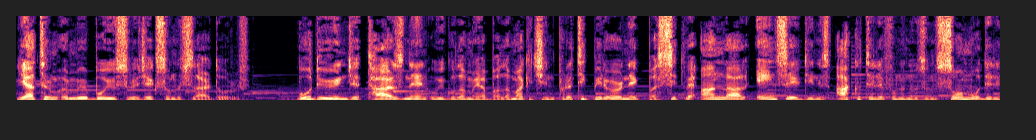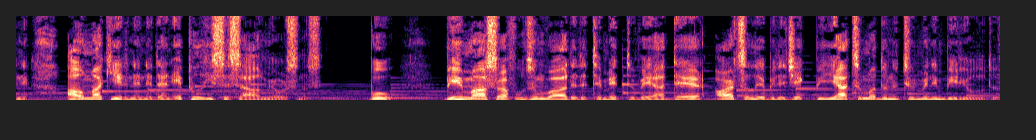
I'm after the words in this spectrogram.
yatırım ömür boyu sürecek sonuçlar doğurur. Bu düğünce tarznen uygulamaya bağlamak için pratik bir örnek basit ve anlar en sevdiğiniz aklı telefonunuzun son modelini almak yerine neden Apple hissesi almıyorsunuz? Bu, bir masraf uzun vadede temettü veya değer artsalayabilecek bir yatırıma dönütürmenin bir yoludur.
